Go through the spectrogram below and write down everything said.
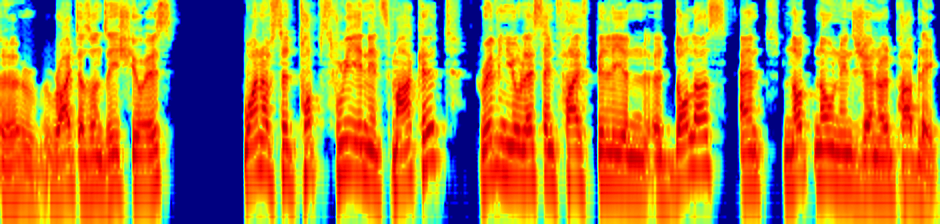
uh, writers on the issue is one of the top 3 in its market revenue less than 5 billion uh, dollars and not known in the general public.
